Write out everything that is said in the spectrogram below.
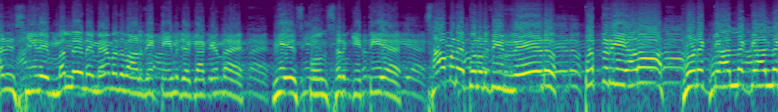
ਅੱਜ ਸ਼ੀਰੇ ਮੱਲੇ ਨੇ ਮਹਿਮਦਵਾਲ ਦੀ ਟੀਮ ਜੱਗਾ ਕਹਿੰਦਾ ਵੀ ਇਹ ਸਪਾਂਸਰ ਕੀਤੀ ਹੈ। ਸਾਹਮਣੇ ਬੁਲਟ ਦੀ ਰੇਡ ਪੱਧਰੀ ਵਾਲਾ। ਹੁਣ ਗੱਲ ਗੱਲ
